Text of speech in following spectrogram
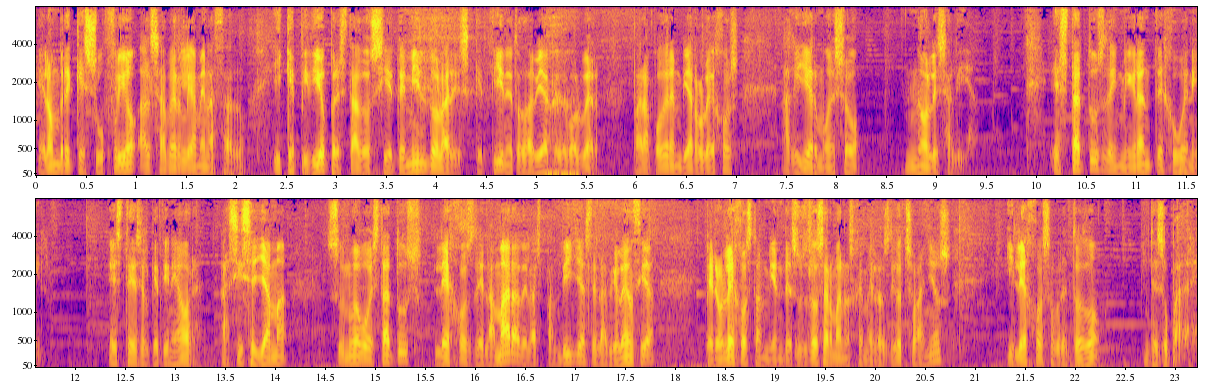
el hombre que sufrió al saberle amenazado y que pidió prestado siete mil dólares que tiene todavía que devolver para poder enviarlo lejos, a Guillermo eso no le salía. Estatus de inmigrante juvenil. Este es el que tiene ahora. Así se llama su nuevo estatus, lejos de la mara, de las pandillas, de la violencia, pero lejos también de sus dos hermanos gemelos de ocho años y lejos sobre todo de su padre.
